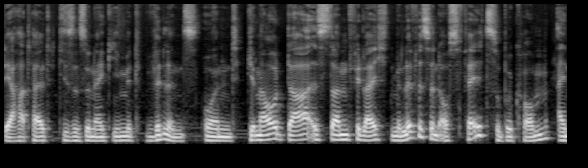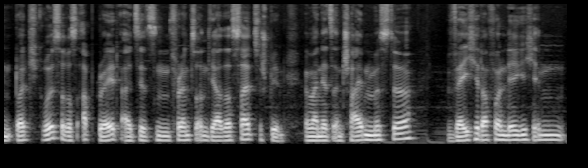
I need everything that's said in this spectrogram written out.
der hat halt diese Synergie mit Villains. Und genau da ist dann vielleicht Maleficent aufs Feld zu bekommen, ein deutlich größeres Upgrade, als jetzt ein Friends on the Other Side zu spielen. Wenn man jetzt entscheiden müsste, welche davon lege ich in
